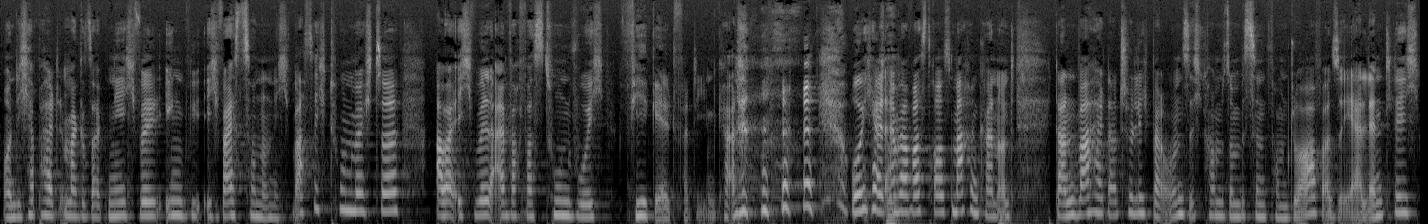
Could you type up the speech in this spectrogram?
Und ich habe halt immer gesagt, nee, ich will irgendwie, ich weiß zwar noch nicht, was ich tun möchte, aber ich will einfach was tun, wo ich viel Geld verdienen kann. wo ich halt ja. einfach was draus machen kann. Und dann war halt natürlich bei uns, ich komme so ein bisschen vom Dorf, also eher ländlich,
